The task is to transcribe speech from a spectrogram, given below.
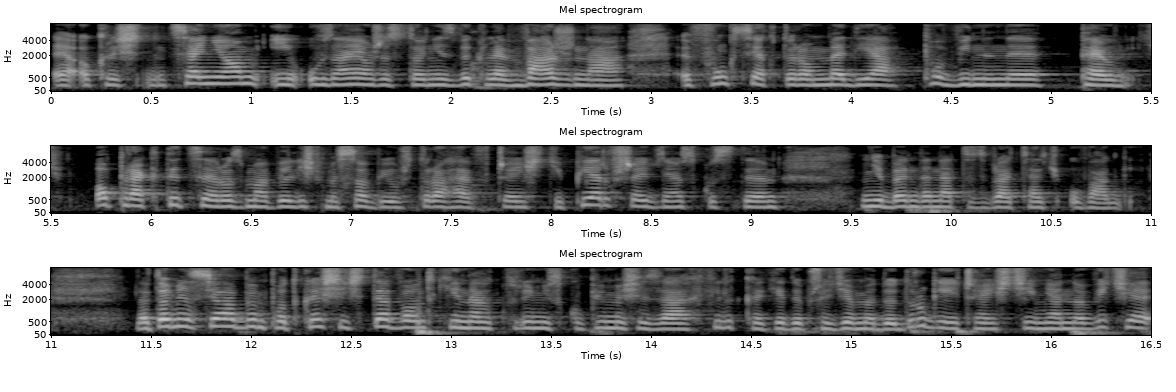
e, cenią i uznają, że jest to niezwykle ważna e, funkcja, którą media powinny pełnić. O praktyce rozmawialiśmy sobie już trochę w części pierwszej, w związku z tym nie będę na to zwracać uwagi. Natomiast chciałabym podkreślić te wątki, nad którymi skupimy się za chwilkę, kiedy przejdziemy do drugiej części, mianowicie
